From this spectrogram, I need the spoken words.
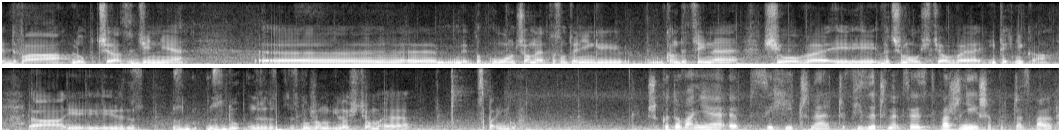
e, dwa lub trzy razy dziennie. E, e, łączone to są treningi kondycyjne, siłowe, i, i wytrzymałościowe i technika. A, i, i z, z, du, z, dużą ilością e, sparingów. Przygotowanie e, psychiczne czy fizyczne? Co jest ważniejsze podczas walki?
